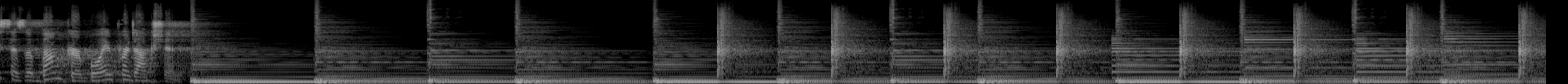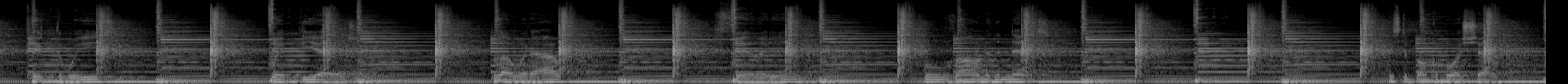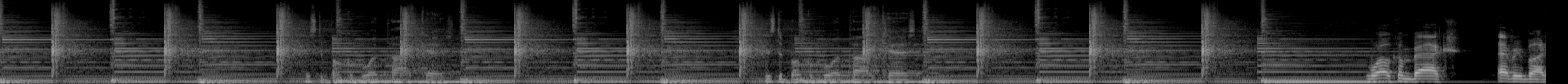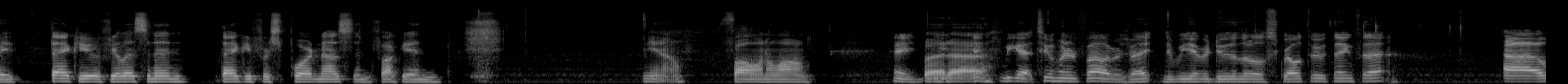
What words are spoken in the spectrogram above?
This is a Bunker Boy production. Welcome back, everybody. Thank you if you're listening. Thank you for supporting us and fucking, you know, following along. Hey, But, you- uh, we got 200 followers, right? Did we ever do the little scroll through thing for that? Uh,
